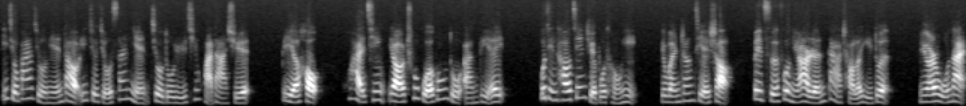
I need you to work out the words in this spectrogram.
一九八九年到一九九三年就读于清华大学，毕业后，胡海清要出国攻读 MBA，胡锦涛坚决不同意。有文章介绍。为此，父女二人大吵了一顿。女儿无奈，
